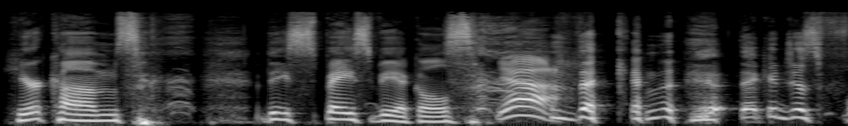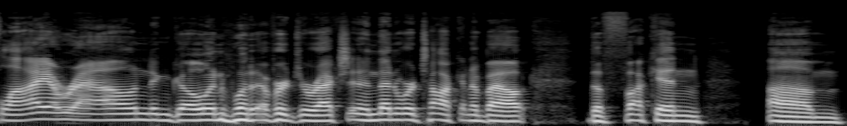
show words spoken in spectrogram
here comes these space vehicles Yeah. that can that can just fly around and go in whatever direction. And then we're talking about the fucking um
